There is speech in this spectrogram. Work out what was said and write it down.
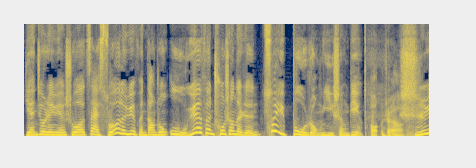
研究人员说，在所有的月份当中，五月份出生的人最不容易生病。哦，这样。十月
